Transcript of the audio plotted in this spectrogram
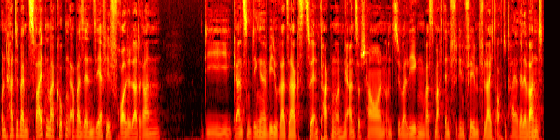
und hatte beim zweiten Mal gucken aber dann sehr viel Freude daran, die ganzen Dinge, wie du gerade sagst, zu entpacken und mir anzuschauen und zu überlegen, was macht denn für den Film vielleicht auch total relevant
